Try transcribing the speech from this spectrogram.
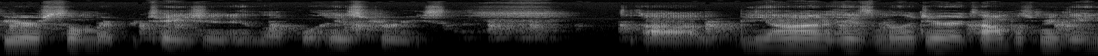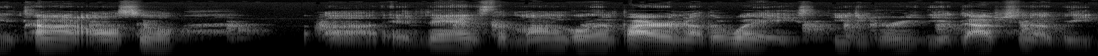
fearsome reputation in local histories. Uh, beyond his military accomplishment, Genghis Khan also uh, advanced the Mongol Empire in other ways. He decreed the adoption of the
